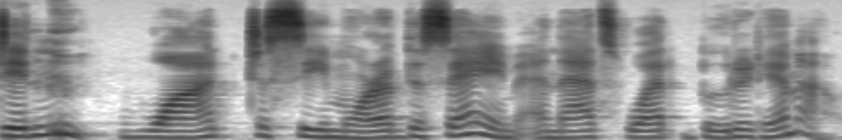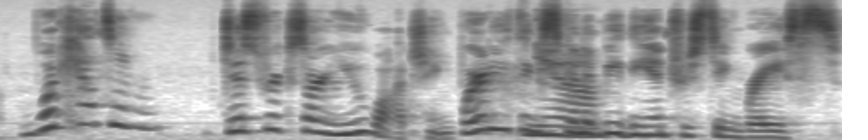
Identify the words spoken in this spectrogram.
didn't want to see more of the same, and that's what booted him out. What council districts are you watching? Where do you think yeah. is going to be the interesting race?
